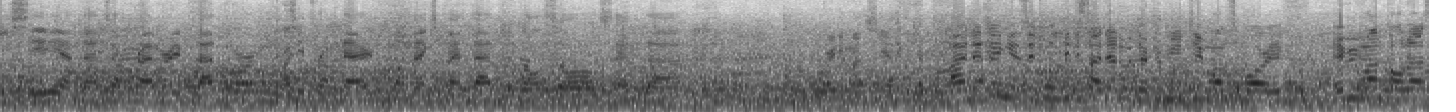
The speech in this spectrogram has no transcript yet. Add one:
PC, and that's our primary platform. We'll see from there if we want to expand that to consoles and uh, pretty much yeah. Uh, the thing is, it will be decided with the community once more. If everyone told us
